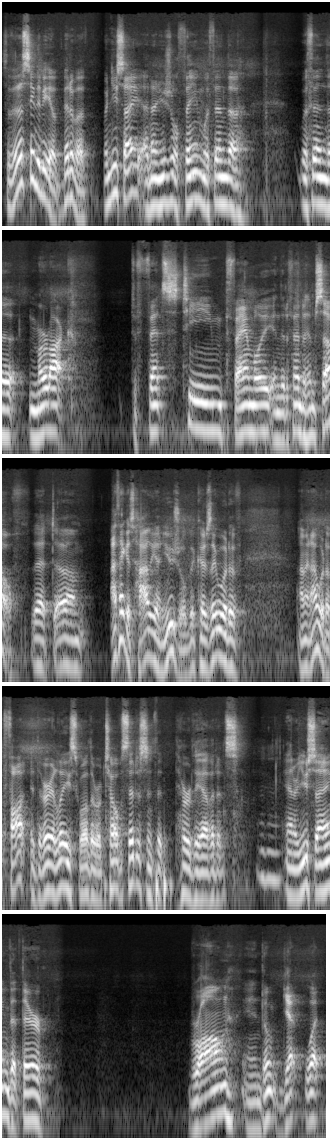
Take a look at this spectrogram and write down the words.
So there does seem to be a bit of a, when you say an unusual theme within the within the Murdaugh defense team, family, and the defendant himself that um, I think is highly unusual because they would have. I mean, I would have thought at the very least, well, there were 12 citizens that heard the evidence. And are you saying that they're wrong and don't get what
